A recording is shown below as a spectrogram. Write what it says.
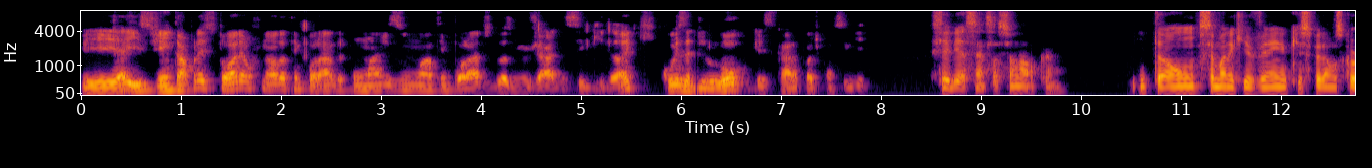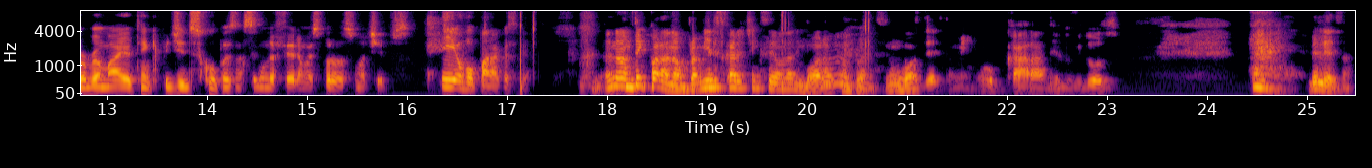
e é isso, de entrar pra história ao final da temporada com mais uma temporada de 2 mil jardas seguida. Olha que coisa de louco que esse cara pode conseguir. Seria sensacional, cara. Então, semana que vem, o que esperamos que o Urban Meyer tenha que pedir desculpas na segunda-feira, mas por outros motivos. E eu vou parar com esse piada. Não, não tem que parar, não. Pra mim, esse cara tinha que ser mandado embora o antes. Não gosto dele também. O caráter duvidoso. Beleza.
